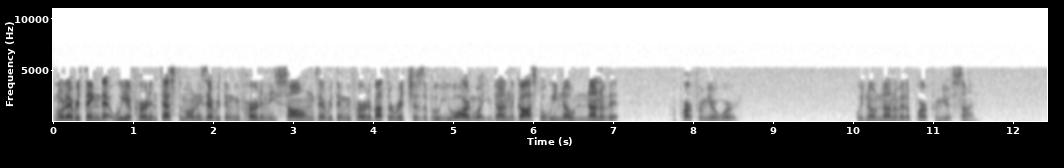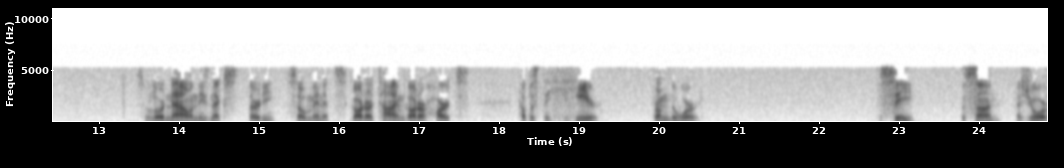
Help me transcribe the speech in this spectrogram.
Lord, everything that we have heard in testimonies, everything we've heard in these songs, everything we've heard about the riches of who you are and what you've done in the gospel, we know none of it apart from your word. We know none of it apart from your Son. So, Lord, now in these next 30 so minutes, guard our time, guard our hearts. Help us to hear from the Word, to see the Son as your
